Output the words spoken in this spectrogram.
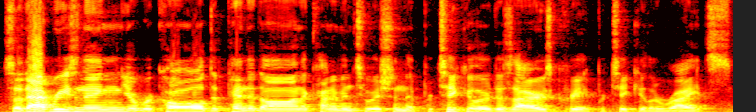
So that reasoning, you'll recall, depended on a kind of intuition that particular desires create particular rights.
